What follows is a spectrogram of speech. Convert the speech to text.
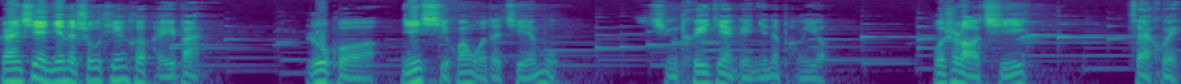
感谢您的收听和陪伴。如果您喜欢我的节目，请推荐给您的朋友，我是老齐，再会。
